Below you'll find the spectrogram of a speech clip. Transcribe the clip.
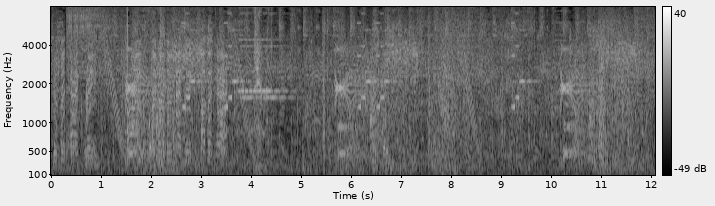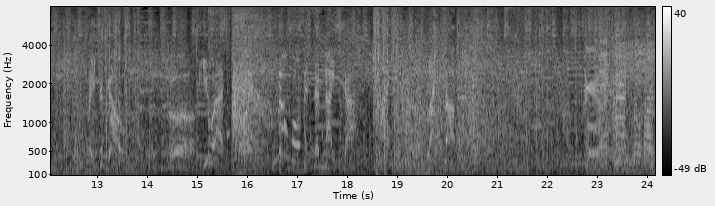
Out of attack range. Find another method of attack. Where'd you go? Oh, you asteroid. No more Mr. Nice Guy. Lights up. Eggman robot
